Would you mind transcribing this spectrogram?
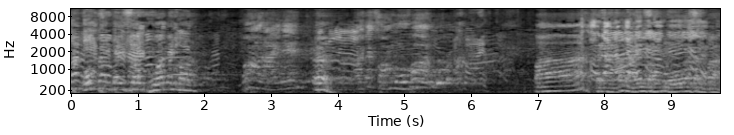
ตั้งผมตั้งใจเสียหัวแน่นอนพ่อหลายเนี่ยเออเอาจักสองหมูพ่อป้าขนาดเขาหายสองโหว่าสั่งบ้าง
